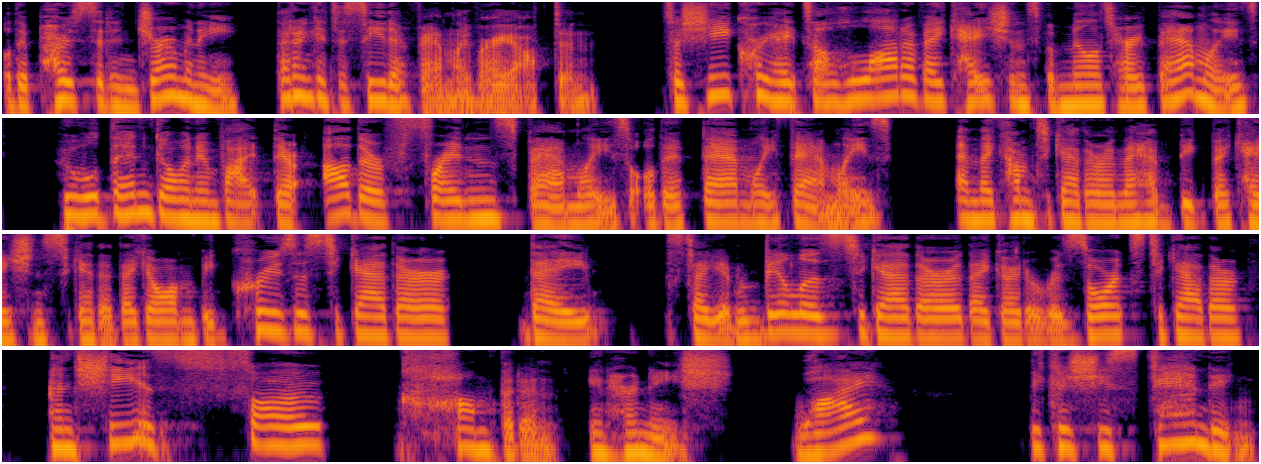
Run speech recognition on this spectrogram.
or they're posted in Germany, they don't get to see their family very often. So she creates a lot of vacations for military families who will then go and invite their other friends' families or their family families. And they come together and they have big vacations together. They go on big cruises together. They stay in villas together. They go to resorts together. And she is so confident in her niche. Why? Because she's standing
